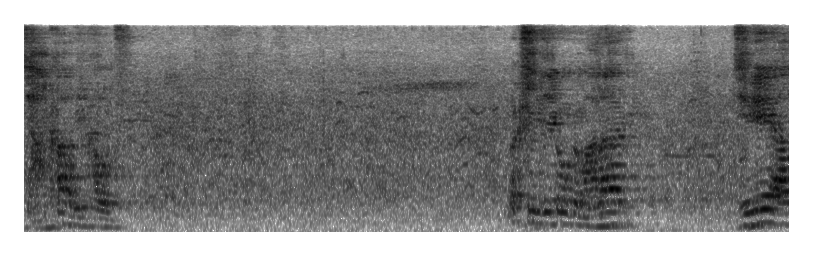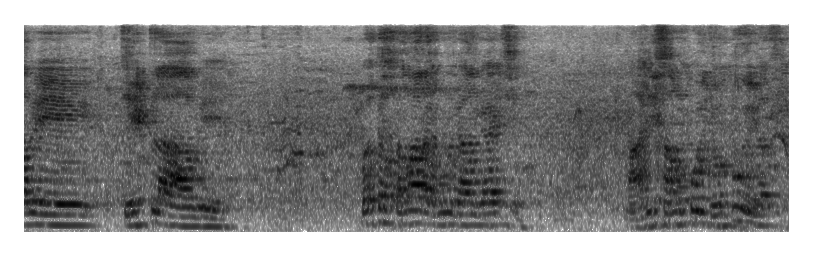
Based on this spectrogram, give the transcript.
ઝાંખા દેખાવ છો લક્ષ્મીજી કહું કે મહારાજ, જે આવે, જેટલા આવે, બધા તમારા ગુણગાન ગાય છે. મારી સામે કોઈ જોતું નથી.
